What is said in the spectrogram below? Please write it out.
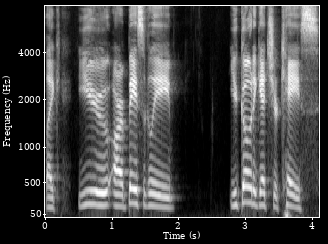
Like you are basically, you go to get your case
